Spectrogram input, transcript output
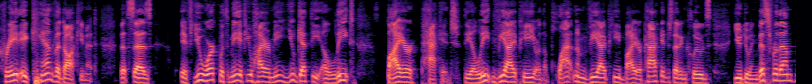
Create a Canva document that says, if you work with me, if you hire me, you get the elite buyer package, the elite VIP or the platinum VIP buyer package that includes you doing this for them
